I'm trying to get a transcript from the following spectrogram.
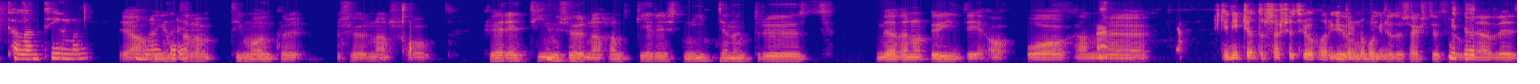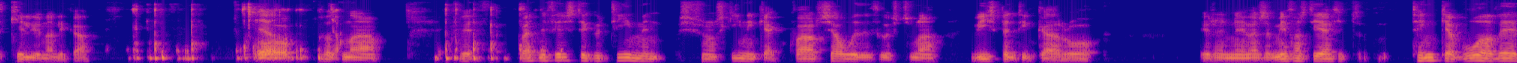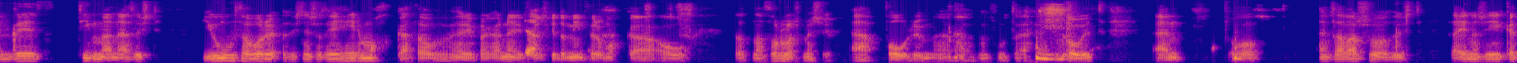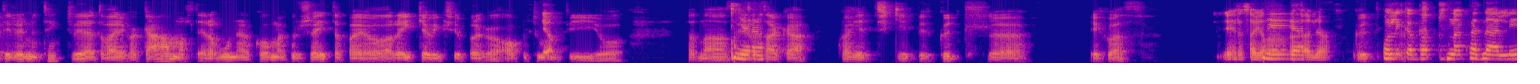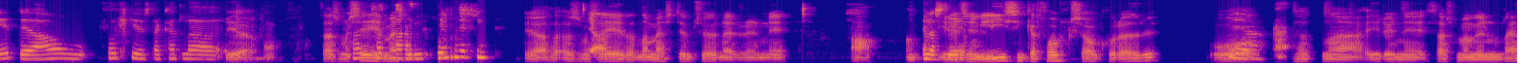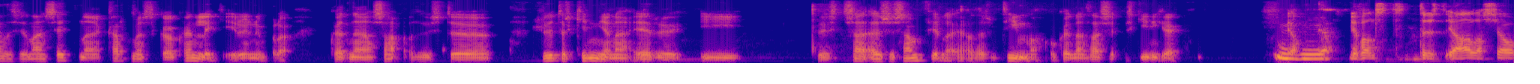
Tala um tíman. já, Og við getum tala um tíma og umhverju sögurnar og hver er tími sögurnar? Hann gerist 1900 með þennan auði og, og hann uh, ekki 1963, það var ekki byrjun á bókinu. 1963 með við Kiljuna líka Já, og þarna hver, hvernig finnst ykkur tíminn svona í gegn? Hvar sjáu þið þú veist svona vísbendingar og í rauninni, þess að mér fannst ég ekki tengja voða vel við tíman eða þú veist, jú þá voru þú veist eins og þegar ég heyri mokka þá er ég bara Já. fjölskylda mín fyrir að mokka á þarna Þorlarsmessu eða fórum, eða, COVID en, og, en það var svo, þú veist það eina sem ég gæti í rauninu tengt við að þetta væri eitthvað gamalt er að hún er að koma einhverju sveitabæ og að Reykjavík sé bara eitthvað opportunity og þarna þau eru Já. að taka hvað hétt skipið, gull uh, eitthvað, ég það já, Já. en já. Og líka bara svona hvernig það litið á fólki, þú veist, að kalla, Já, það sem að að segir kalla mest já, það það sem að þarna mest um söguna er í að rauninni lýsingar fólks á hvort öðru og þarna í rauninni það sem að við munum ræða síðan aðeins setna karlmennska og kvenleiki í rauninni bara hvernig að sa- þú veist uh, hlutverk kynjana eru í veist, þessu samfélagi á þessum tíma og hvernig að það s- skín í gegn Já. Mhm. Ég fannst, þú veist, ég alveg að sjá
